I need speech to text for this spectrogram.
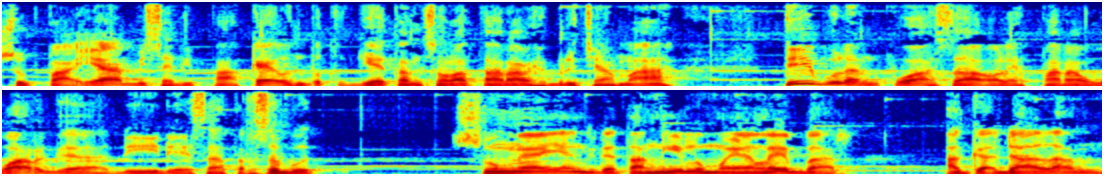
supaya bisa dipakai untuk kegiatan sholat tarawih berjamaah di bulan puasa oleh para warga di desa tersebut. Sungai yang didatangi lumayan lebar, agak dalam,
